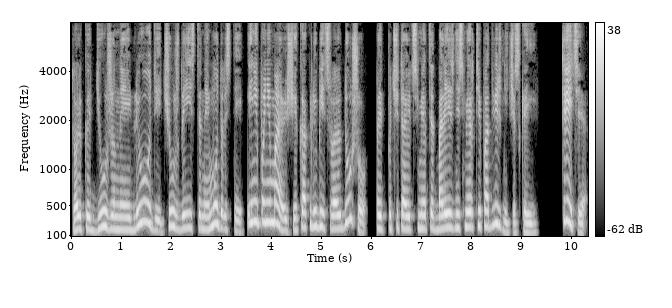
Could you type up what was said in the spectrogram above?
Только дюжинные люди, чуждые истинной мудрости и не понимающие, как любить свою душу, предпочитают смерть от болезни смерти подвижнической. Третье.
